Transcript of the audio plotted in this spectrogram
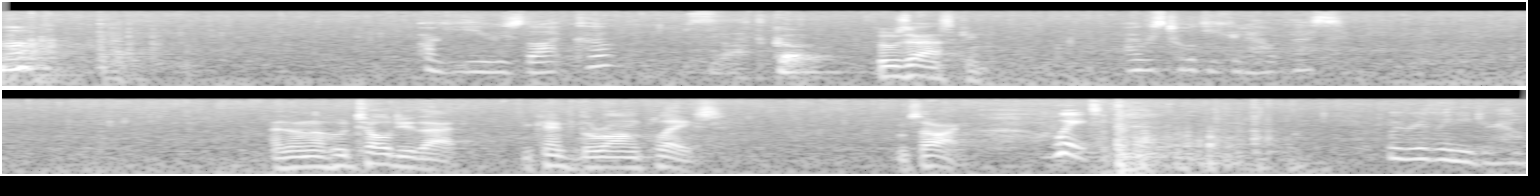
Ha? Are you Zlatko? Let's. Who's asking? I was told you could help us. I don't know who told you that. You came to the wrong place. I'm sorry. Wait! We really need your help.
